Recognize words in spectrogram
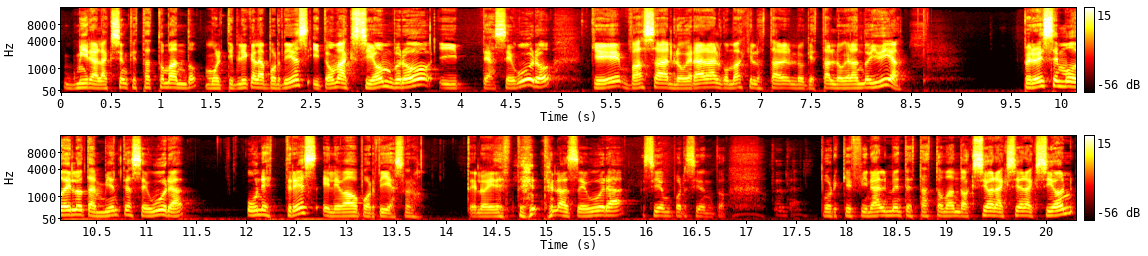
mira la acción que estás tomando, multiplícala por 10 y toma acción, bro, y te aseguro que vas a lograr algo más que lo, lo que estás logrando hoy día. Pero ese modelo también te asegura un estrés elevado por 10, bro. Te lo, te, te lo asegura 100%. Porque finalmente estás tomando acción, acción, acción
